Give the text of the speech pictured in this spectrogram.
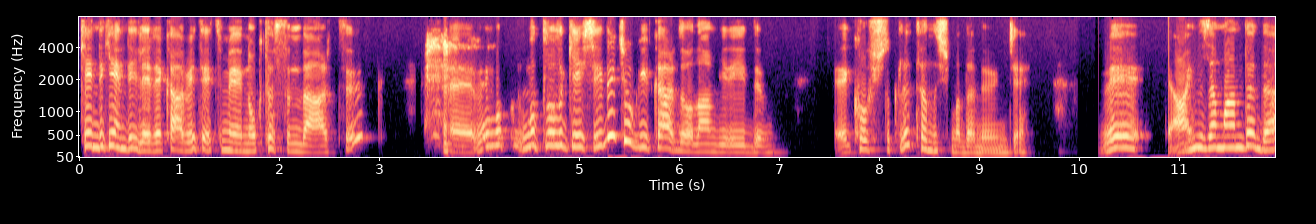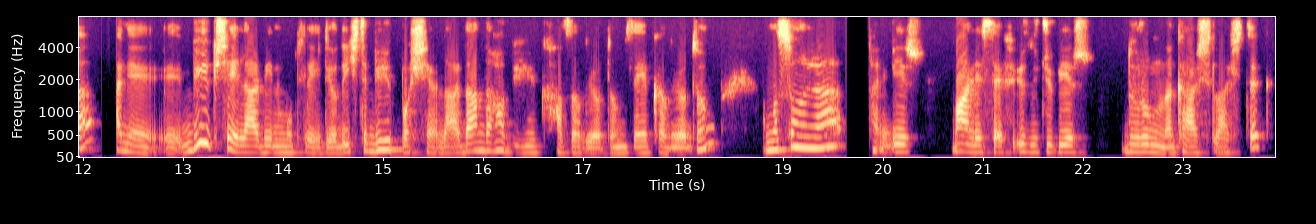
kendi kendiyle rekabet etme noktasında artık ee, ve mutluluk eşiği de çok yukarıda olan biriydim. Ee, koçlukla tanışmadan önce. Ve aynı zamanda da hani e, büyük şeyler beni mutlu ediyordu. İşte büyük başarılardan daha büyük haz alıyordum, zevk alıyordum. Ama sonra hani bir maalesef üzücü bir durumla karşılaştık.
